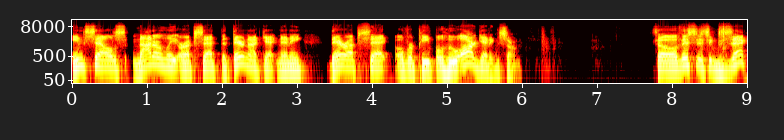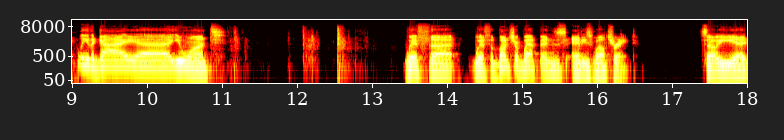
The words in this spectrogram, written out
incels not only are upset that they're not getting any, they're upset over people who are getting some. So this is exactly the guy uh, you want with uh, with a bunch of weapons, and he's well trained. So he uh,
